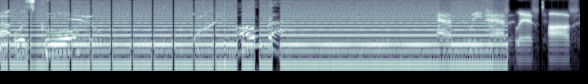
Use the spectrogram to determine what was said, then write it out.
That was cool. All right. And we have liftoff.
